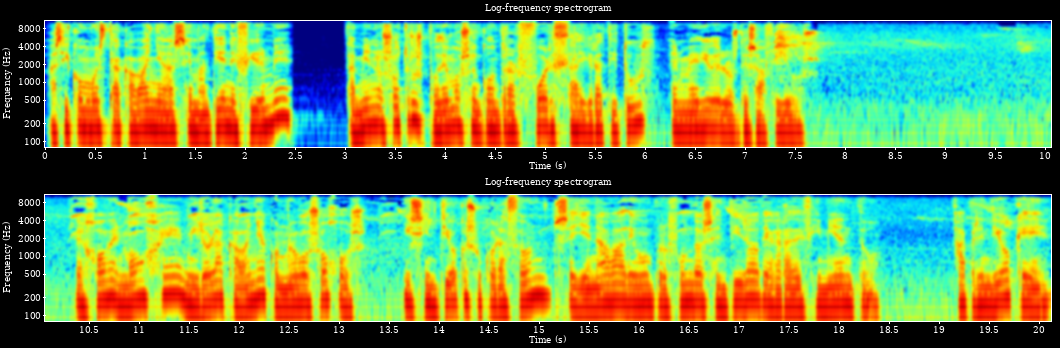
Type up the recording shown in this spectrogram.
Así como esta cabaña se mantiene firme, también nosotros podemos encontrar fuerza y gratitud en medio de los desafíos. El joven monje miró la cabaña con nuevos ojos y sintió que su corazón se llenaba de un profundo sentido de agradecimiento aprendió que,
